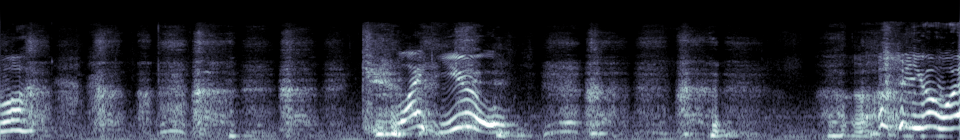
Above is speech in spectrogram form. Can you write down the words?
와 like you 이거 뭐야?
